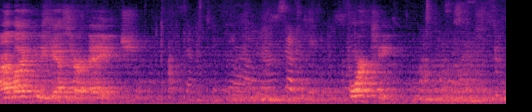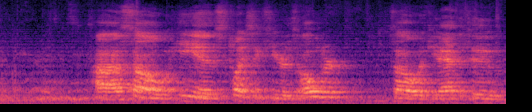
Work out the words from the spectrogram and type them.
I'd like you to guess her age. Seventeen. 14. Uh, so he is 26 years older. So if you add the two,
